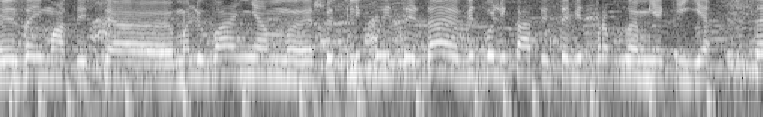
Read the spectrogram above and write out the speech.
е, займатися малюванням, е, щось ліпити, да? відволікатися від проблем, які є. Та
